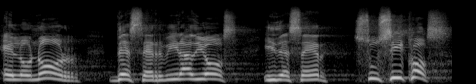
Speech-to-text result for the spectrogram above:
el honor de servir a Dios y de ser sus hijos.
